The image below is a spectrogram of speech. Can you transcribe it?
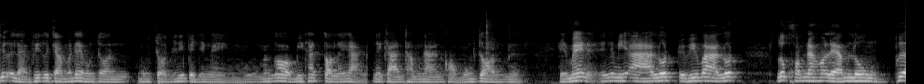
เยอะแหละพี่ก็จำไม่ได้วงจรวงจรที่นี่เป็นยังไง มันก็มีขั้นตอนหลายอย่างในการทำงานของวงจรเนี่ยเห็นไหมเนี่ยยังจะมี R ลดไปพี่ว่าลดลดความดังของแหลมลง เพื่อ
